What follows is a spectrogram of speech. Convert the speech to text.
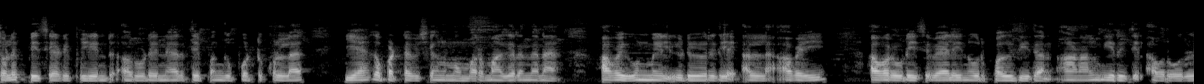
தொலைபேசி அழைப்பில் என்று அவருடைய நேரத்தை பங்கு போட்டுக்கொள்ள ஏகப்பட்ட விஷயங்கள் மும்மரமாக இருந்தன. அவை உண்மையில் இடையூறுகளே அல்ல. அவை அவருடைய வேலையின் ஒரு பகுதி தான் ஆனாலும் இறுதியில் அவர் ஒரு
